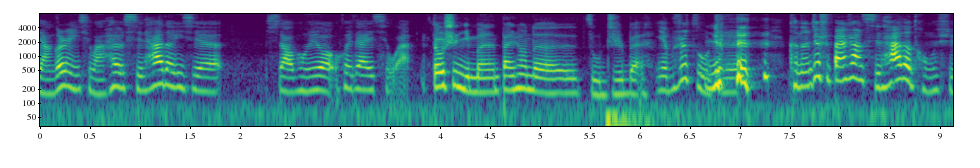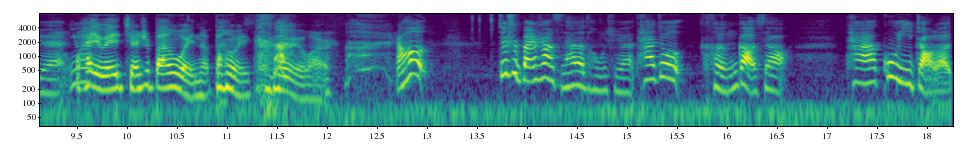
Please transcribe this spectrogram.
两个人一起玩，还有其他的一些小朋友会在一起玩，都是你们班上的组织呗。也不是组织，可能就是班上其他的同学，因我还以为全是班委呢，班委跟班委玩儿。然后就是班上其他的同学，他就很搞笑，他故意找了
